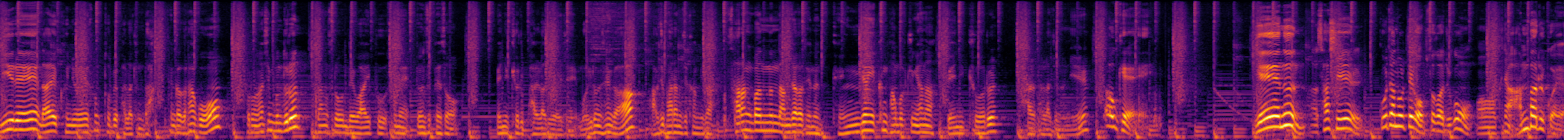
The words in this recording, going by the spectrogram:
미래의 나의 그녀의 손톱에 발라준다 생각을 하고 결혼하신 분들은 사랑스러운 내 와이프 손에 연습해서 매니큐어를 발라줘야지 뭐 이런 생각 아주 바람직합니다. 사랑받는 남자가 되는 굉장히 큰 방법 중에 하나 매니큐어를 잘 발라주는 일. 오케이. 얘는 사실 꽂아 놓을 데가 없어가지고 어, 그냥 안 바를 거예요.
